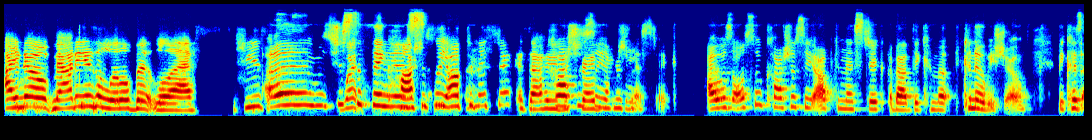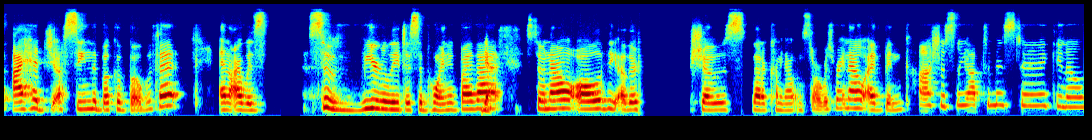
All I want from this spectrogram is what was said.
i know maddie is a little bit less she's Um, just what, the thing cautiously is optimistic is that how you cautiously optimistic. I was also cautiously optimistic about the Keno- Kenobi show because I had just seen the book of Boba Fett and I was severely disappointed by that. yes So now all of the other shows that are coming out in Star Wars right now, I've been cautiously optimistic, you know.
